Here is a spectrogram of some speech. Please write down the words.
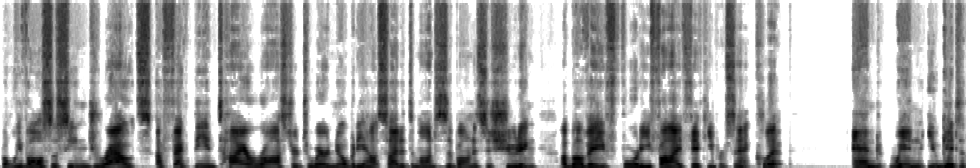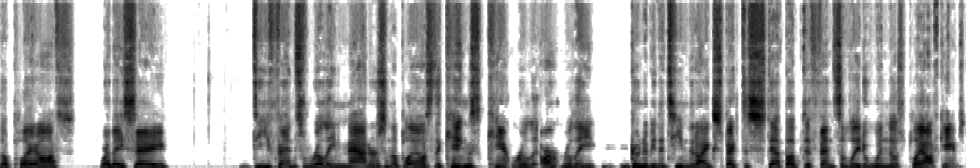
but we've also seen droughts affect the entire roster to where nobody outside of Domantas Sabonis is shooting above a 45, 50% clip. And when you get to the playoffs where they say defense really matters in the playoffs, the Kings can't really aren't really going to be the team that I expect to step up defensively to win those playoff games.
